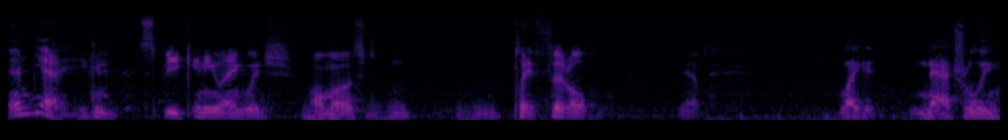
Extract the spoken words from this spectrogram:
and yeah, he can speak any language mm-hmm, almost, mm-hmm, mm-hmm. play fiddle, Yep. like it naturally,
